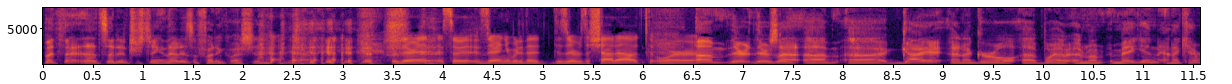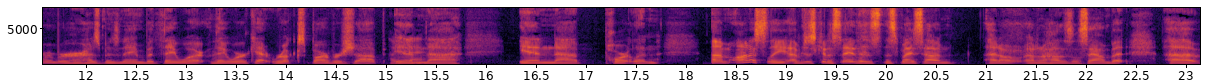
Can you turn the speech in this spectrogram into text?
but that, that's an interesting. That is a funny question. Yeah. Is there so is there anybody that deserves a shout out or Um, there, there's a, um, a guy and a girl, uh, boy, Megan, and I can't remember her husband's name, but they work they work at Rook's Barber Shop in uh, in uh, Portland. Um, honestly, I'm just going to say this. This might sound I don't I don't know how this will sound, but uh,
